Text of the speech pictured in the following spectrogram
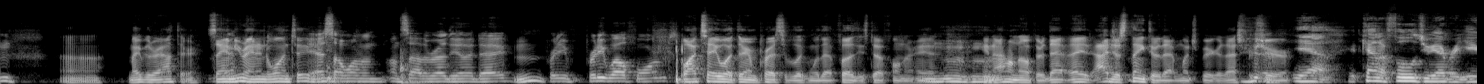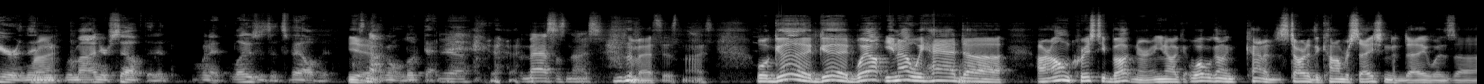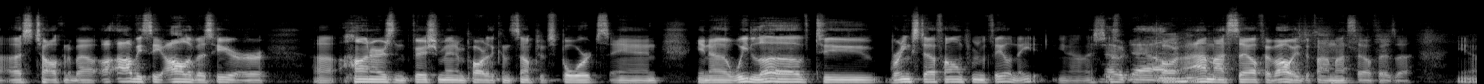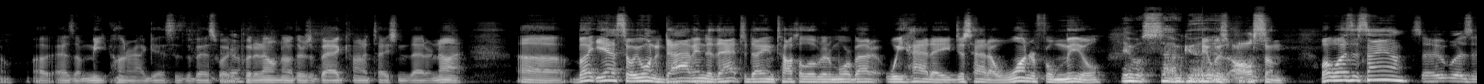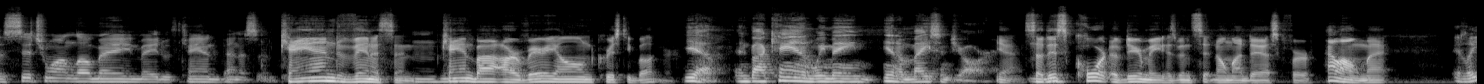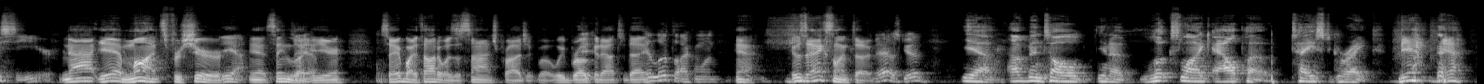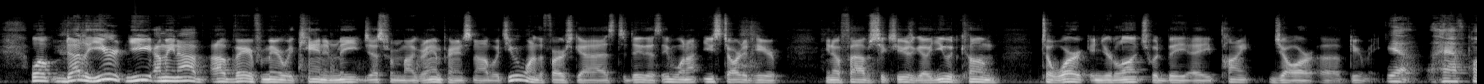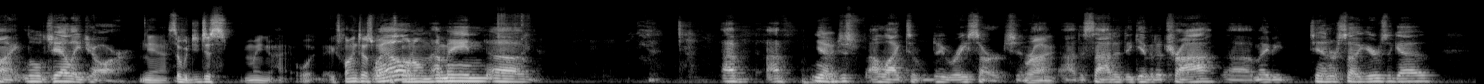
uh, maybe they're out there. Sam, Yeah. you ran into one too. Yeah, I saw one on, on the side of the road the other day. Mm. Pretty pretty well formed. Well, I tell you what, they're impressive looking with that fuzzy stuff on their head. Mm-hmm. And I don't know if they're that. They, I just think they're that much bigger. That's for sure. Yeah, it kind of fools you every year, and then Right. you remind yourself that it when it loses its velvet, Yeah. it's not going to look that bad. The mass is nice. the mass is nice. Well, good, good. Well, you know, we had uh, our own Christy Buckner. You know, what we're going to kind of started the conversation today was uh, us talking about. Obviously, all of us here are uh, hunters and fishermen and part of the consumptive sports, and you know, we love to bring stuff home from the field and eat it. You know, that's just No doubt. part- I myself have always defined myself as a you know, uh, as a meat hunter, I guess is the best way Yeah. to put it. I don't know if there's a bad connotation to that or not. Uh, but yeah, so we want to dive into that today and talk a little bit more about it. We had a just had a wonderful meal. It was so good. It was awesome. What was it, Sam? So it was a Sichuan lo mein made with canned venison. Canned venison, canned by our very own Christy Buckner. Yeah, and by can we mean in a mason jar. Yeah. So this quart of deer meat has been sitting on my desk for how long, Mac? At least a year. Nah, yeah, months for sure. Yeah. Yeah, it seems like Yeah. a year. So everybody thought it was a science project, but we broke it, It- out today. It looked like one. yeah. It was excellent though. Yeah, it was good. Yeah, I've been told, you know, looks like Alpo, tastes great. Yeah, yeah. Well, Dudley, you're you. I mean, I've, I'm very familiar with canned meat just from my grandparents and all, but you were one of the first guys to do this. Even when I, you started here, you know, five or six years ago, you would come to work and your lunch would be a pint jar of deer meat. Yeah, a half pint, little jelly jar. Yeah. So would you just, I mean, explain to us what was Well, going on there? I mean, uh, I've, I've, you know, just I like to do research, and Right. I, I decided to give it a try, uh, maybe ten or so years ago,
